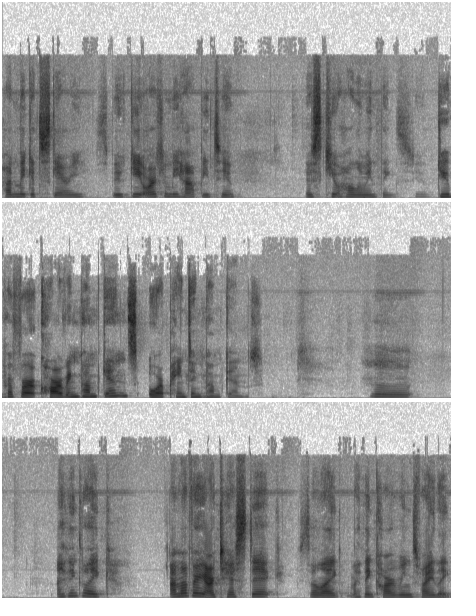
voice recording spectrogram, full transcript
Try to make it scary, spooky, or it can be happy too. There's cute Halloween things too. Do you prefer carving pumpkins or painting pumpkins? Hmm. I think like I'm not very artistic, so like I think carving's probably like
